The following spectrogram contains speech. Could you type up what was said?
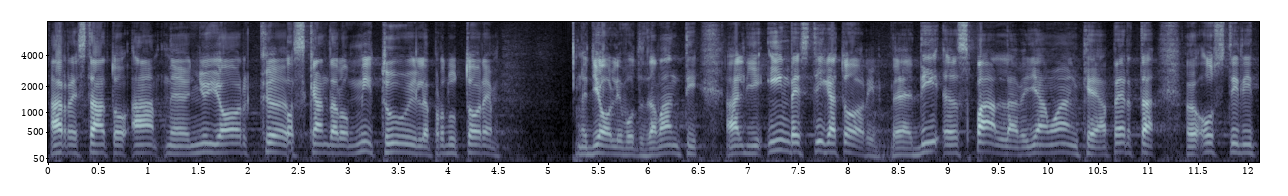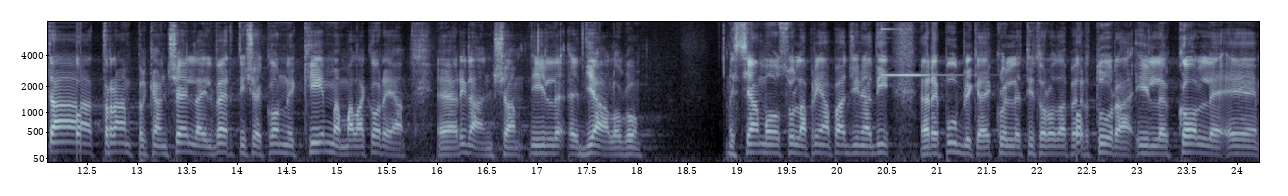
arrestato a New York, scandalo Me Too, il produttore di Hollywood davanti agli investigatori. Eh, di eh, spalla vediamo anche aperta eh, ostilità. Trump cancella il vertice con Kim ma la Corea rilancia il dialogo siamo sulla prima pagina di Repubblica, ecco il titolo d'apertura, il, eh,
